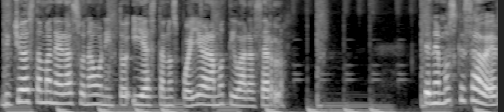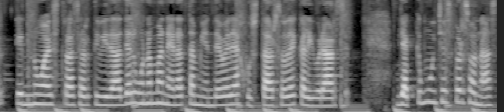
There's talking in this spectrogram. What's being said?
Dicho de esta manera suena bonito y hasta nos puede llegar a motivar a hacerlo. Tenemos que saber que nuestra asertividad de alguna manera también debe de ajustarse o de calibrarse ya que muchas personas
